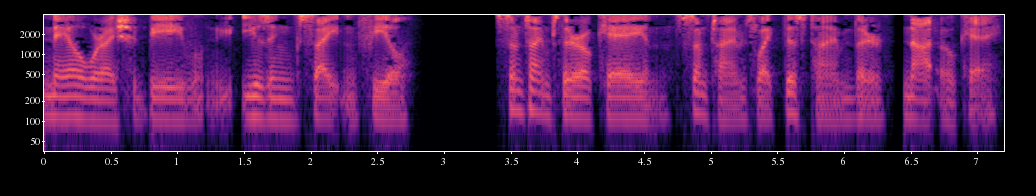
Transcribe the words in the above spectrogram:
nail where I should be using sight and feel. Sometimes they're okay, and sometimes, like this time, they're not okay.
